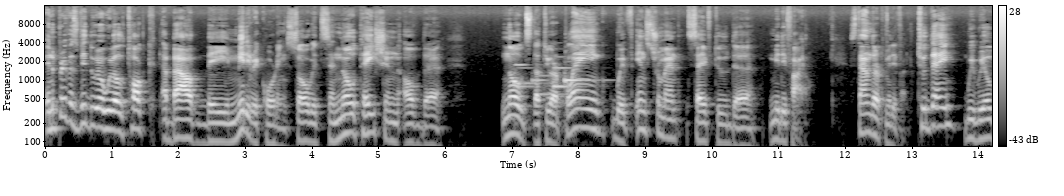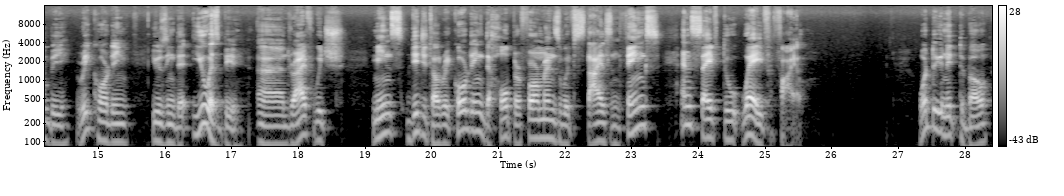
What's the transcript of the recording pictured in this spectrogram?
in the previous video we will talk about the MIDI recording. So it's a notation of the notes that you are playing with instrument saved to the MIDI file standard MIDI file. Today we will be recording using the USB uh, drive which means digital recording the whole performance with styles and things and save to WAV file. What do you need to know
